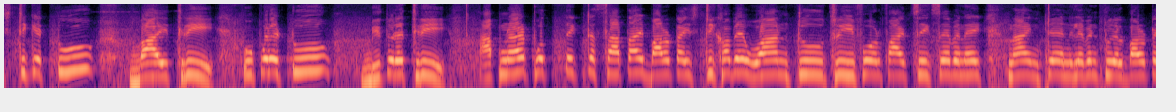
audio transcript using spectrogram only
স্টিকে টু বাই থ্রি উপরে টু ভিতরে থ্রি আপনার প্রত্যেকটা ছাতায় বারোটা স্টিক হবে। One two three four five six seven eight nine ten eleven twelve বারোটা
